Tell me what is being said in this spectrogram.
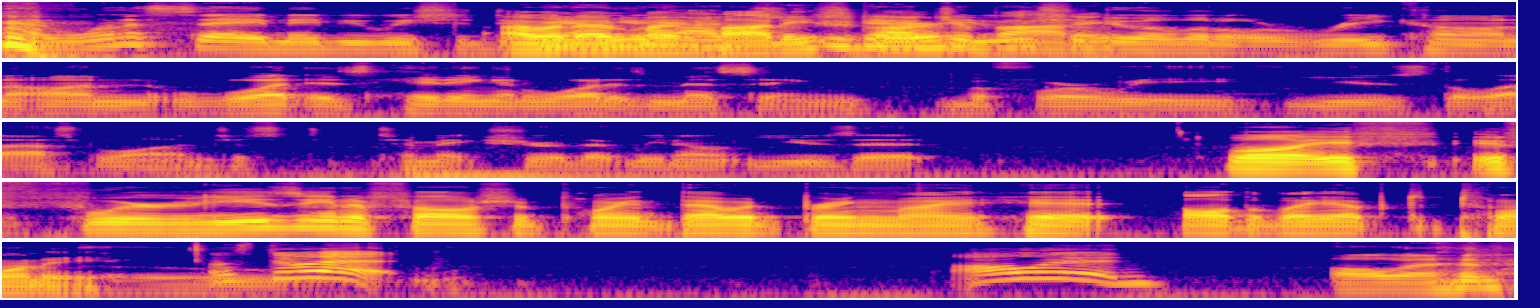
I want to say maybe we should. Do, I would Yeah, have my add- body you'd score. add your we should do a little recon on what is hitting and what is missing before we use the last one, just to make sure that we don't use it. Well, if if we're using a fellowship point, that would bring my hit all the way up to twenty. Let's do it. All in. All in. Let's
